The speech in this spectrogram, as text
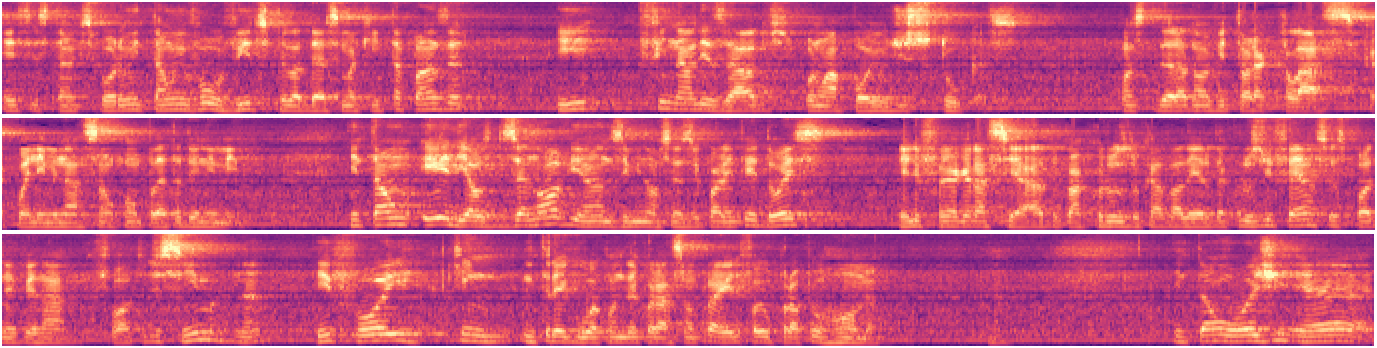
Esses tanques foram então envolvidos pela 15ª Panzer e finalizados por um apoio de Stukas, considerado uma vitória clássica, com a eliminação completa do inimigo. Então, ele, aos 19 anos, em 1942, ele foi agraciado com a Cruz do Cavaleiro da Cruz de Ferro, vocês podem ver na foto de cima, né? E foi quem entregou a condecoração para ele foi o próprio Rommel. Então hoje é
